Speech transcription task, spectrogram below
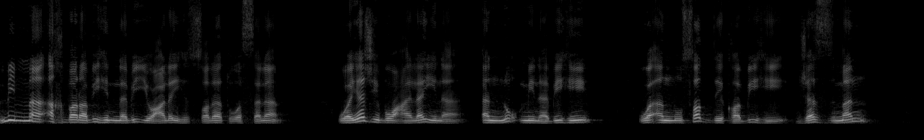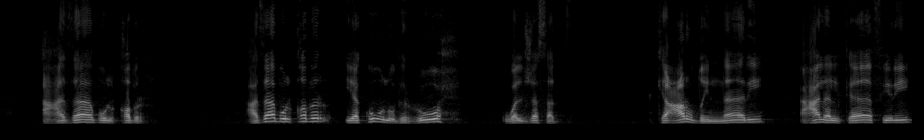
مما أخبر به النبي عليه الصلاة والسلام ويجب علينا أن نؤمن به وأن نصدق به جزما عذاب القبر. عذاب القبر يكون بالروح والجسد كعرض النار على الكافر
